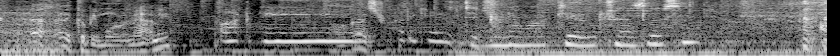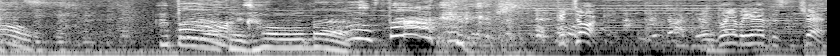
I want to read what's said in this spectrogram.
And there could be more of them out of me. Fuck me. Oh, good. Let's try it again. Did you know I killed Translucent? Oh. I blew up his whole butt. Oh, fuck! Good talk. Good talk. I'm glad we had this chat.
